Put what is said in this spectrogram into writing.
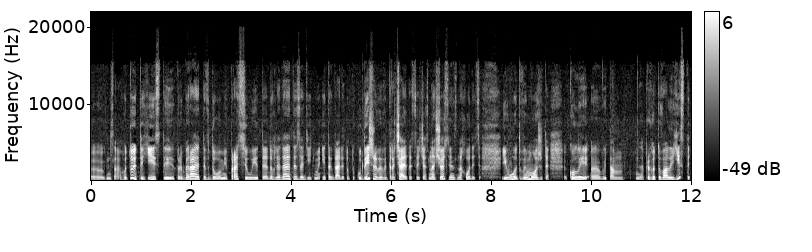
е, не знаю, готуєте їсти, прибираєте в домі, працюєте, доглядаєте за дітьми і так далі. Тобто, куди ж ви витрачаєте цей час? На щось він знаходиться. І от ви можете, коли е, ви там не знаю, приготували їсти,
